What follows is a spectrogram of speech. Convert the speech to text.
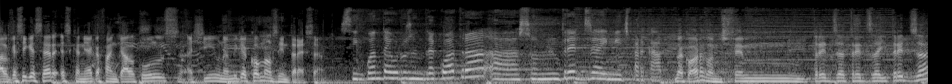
El que sí que és cert és que n'hi ha que fan càlculs així una mica com els interessa. 50 euros entre 4 uh, són 13 i mig per cap. D'acord, doncs fem 13, 13 i 13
